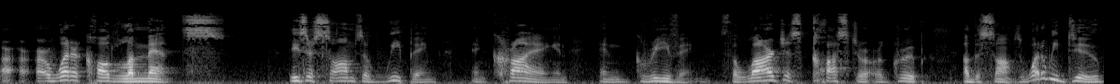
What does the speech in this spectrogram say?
are, are, are what are called laments. These are psalms of weeping and crying and, and grieving. It's the largest cluster or group of the psalms. What do we do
